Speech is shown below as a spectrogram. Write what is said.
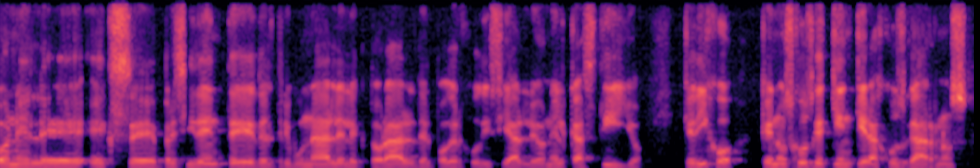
con el eh, expresidente del Tribunal Electoral del Poder Judicial, Leonel Castillo, que dijo que nos juzgue quien quiera juzgarnos,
